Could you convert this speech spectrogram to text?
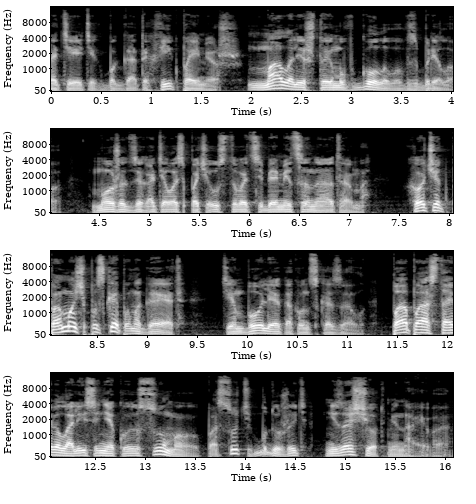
Хотя этих богатых фиг поймешь. Мало ли, что ему в голову взбрело. Может, захотелось почувствовать себя меценатом. Хочет помочь, пускай помогает. Тем более, как он сказал, папа оставил Алисе некую сумму. По сути, буду жить не за счет Минаева.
